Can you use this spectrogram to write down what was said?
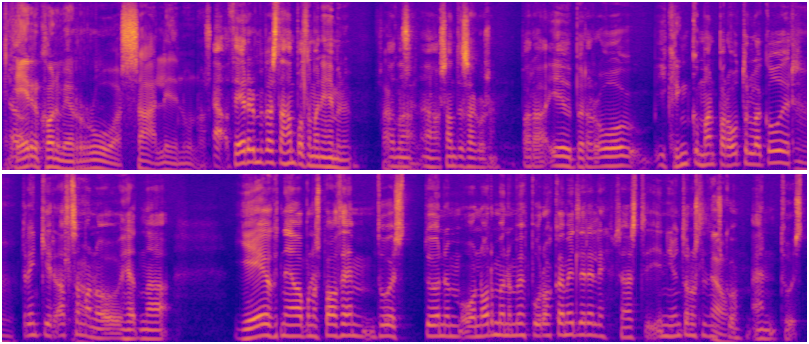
En þeir eru konum með rosa lið núna sko. Já, Sandi Sakosen, bara yfirbyrrar og í kringum hann bara ótrúlega góðir Mm. drengir allt saman og hérna ég veginn var búin að spá þeim þú veist, dönum og normunum upp úr okkar millirili semast inn í undanúslitin Já. sko. En þú veist,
